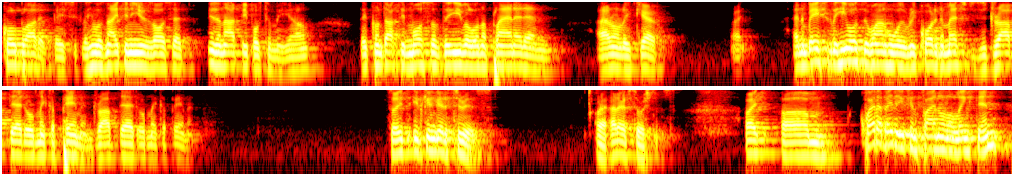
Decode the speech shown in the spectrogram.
cold-blooded, basically. He was 19 years old. Said, "These are not people to me." You know, they conducted most of the evil on the planet, and I don't really care. And basically, he was the one who recorded the messages: "Drop dead or make a payment. Drop dead or make a payment." So it, it can get serious. All right, other extortions. All right, um, quite a bit you can find on LinkedIn.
